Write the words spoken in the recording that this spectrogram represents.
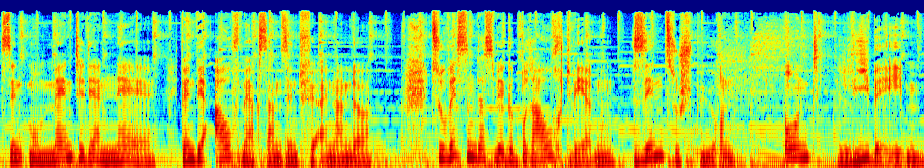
sind Momente der Nähe, wenn wir aufmerksam sind füreinander. Zu wissen, dass wir gebraucht werden, Sinn zu spüren und Liebe eben.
